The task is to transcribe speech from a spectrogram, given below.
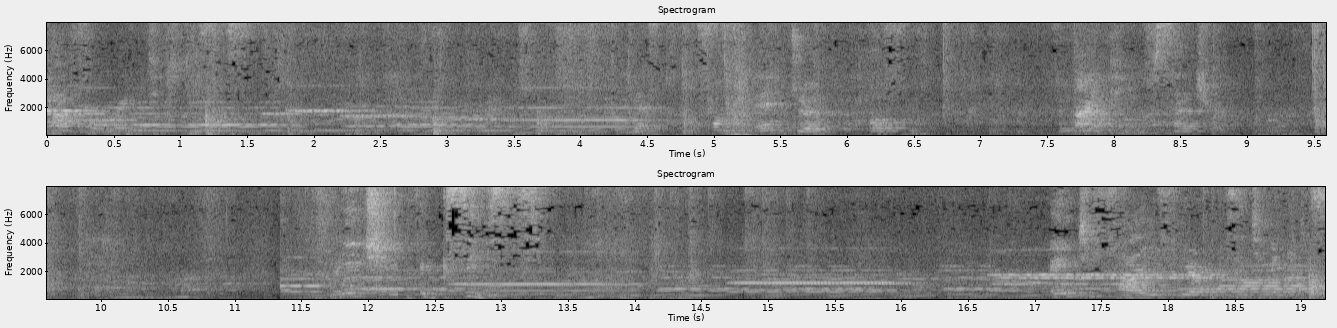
perforated discs. Of the 19th century, which exists 85 here centimeters.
